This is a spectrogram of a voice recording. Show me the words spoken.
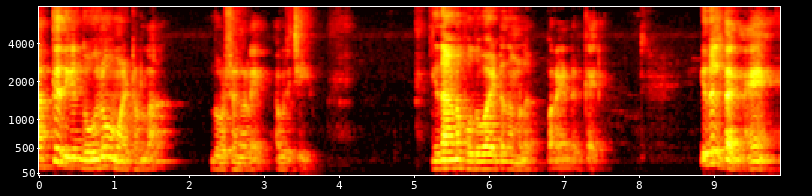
അത്യധികം ഗൗരവമായിട്ടുള്ള ദോഷങ്ങളെ അവർ ചെയ്യും. ഇതാണ് പൊതുവായിട്ട് നമ്മൾ പറയേണ്ട ഒരു കാര്യം. ഇതിൽ തന്നെ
